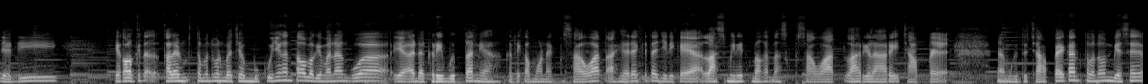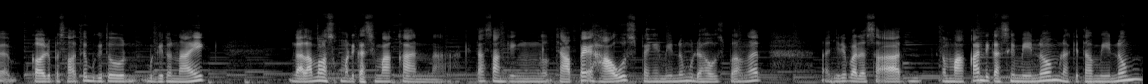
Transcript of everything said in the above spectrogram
jadi ya kalau kita kalian teman-teman baca bukunya kan tahu bagaimana gue ya ada keributan ya ketika mau naik pesawat akhirnya kita jadi kayak last minute banget masuk pesawat lari-lari capek. Nah begitu capek kan teman-teman biasanya kalau di pesawat itu begitu begitu naik nggak lama langsung mau dikasih makan. Nah kita saking capek haus pengen minum udah haus banget. Nah jadi pada saat makan dikasih minum nah kita minum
